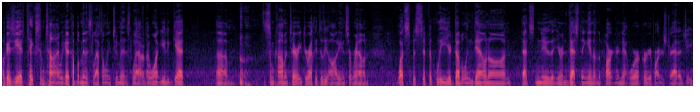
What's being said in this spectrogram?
Okay, Zia, take some time. We got a couple minutes left, only two minutes left. Sure. I want you to get um, some commentary directly to the audience around what specifically you're doubling down on that's new that you're investing in on the partner network or your partner strategy.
